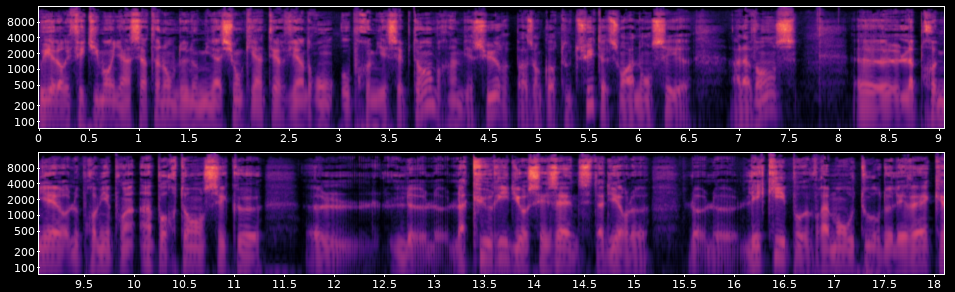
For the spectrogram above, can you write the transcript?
Oui, alors effectivement, il y a un certain nombre de nominations qui interviendront au 1er septembre, hein, bien sûr, pas encore tout de suite, elles sont annoncées euh, à l'avance. Euh, la première, le premier point important, c'est que euh, la curie diocésaine, c'est-à-dire l'équipe vraiment autour de l'évêque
